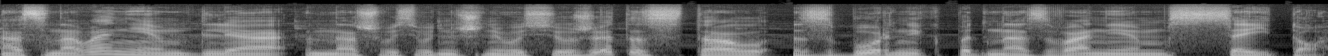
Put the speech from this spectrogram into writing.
Основанием для нашего сегодняшнего сюжета стал сборник под названием «Сейто».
